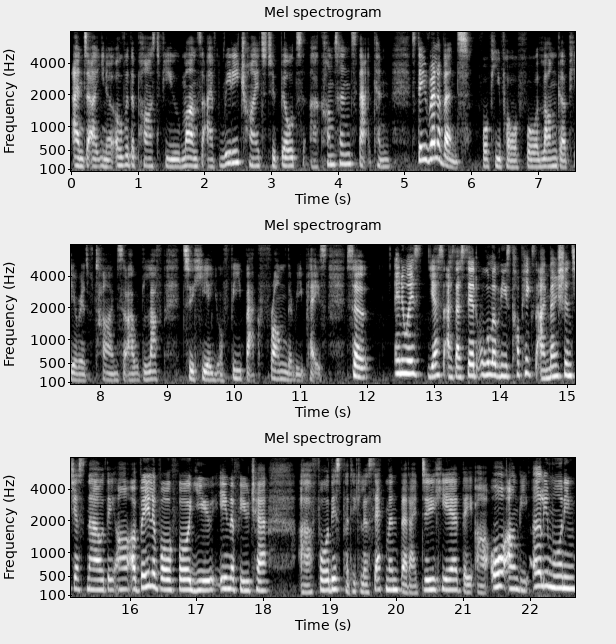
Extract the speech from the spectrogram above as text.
and uh, you know over the past few months, I've really tried to build content content that can stay relevant for people for a longer period of time. So I would love to hear your feedback from the replays. So Anyways, yes, as I said, all of these topics I mentioned just now, they are available for you in the future. Uh, for this particular segment that I do here, they are all on the early morning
